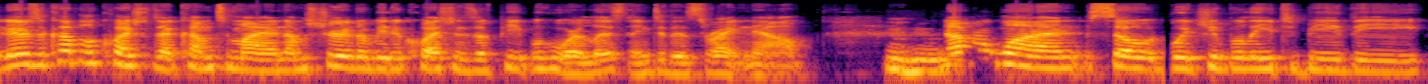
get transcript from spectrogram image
there's a couple of questions that come to mind. And I'm sure it'll be the questions of people who are listening to this right now. Mm-hmm. Number one, so what you believe to be the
